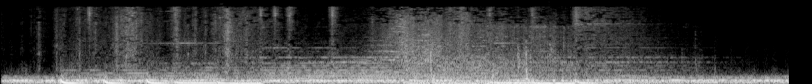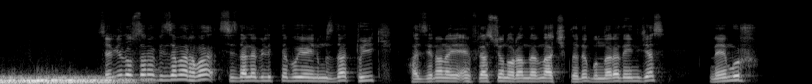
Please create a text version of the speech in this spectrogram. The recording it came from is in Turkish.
Sevgili dostlarım hepinize merhaba. Sizlerle birlikte bu yayınımızda TÜİK Haziran ayı enflasyon oranlarını açıkladı. Bunlara değineceğiz. Memur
